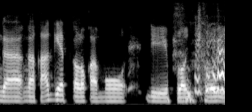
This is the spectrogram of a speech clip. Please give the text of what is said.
nggak nggak kaget kalau kamu diploncoi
